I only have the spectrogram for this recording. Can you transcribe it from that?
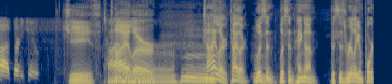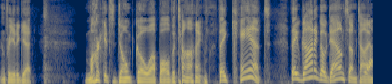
Uh, thirty-two. Jeez, Tyler, Tyler, hmm. Tyler, Tyler. Hmm. Listen, listen, hang on. This is really important for you to get. Markets don't go up all the time. They can't. They've got to go down sometime, yeah.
